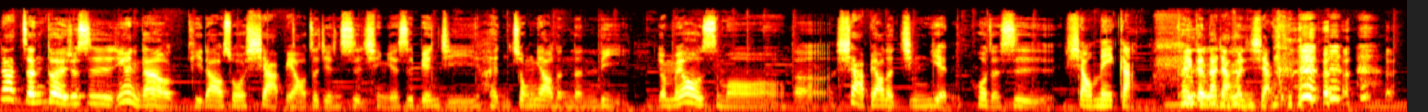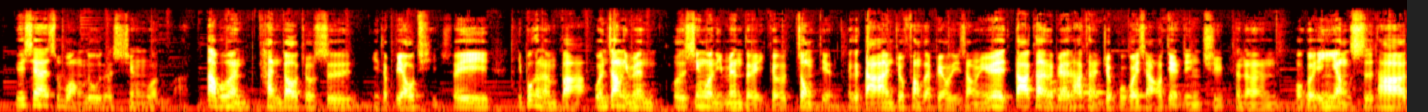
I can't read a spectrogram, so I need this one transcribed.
那针对就是因为你刚刚有提到说下标这件事情，也是编辑很重要的能力。有没有什么呃下标的经验，或者是小 mega 可以跟大家分享？因为现在是网络的新闻嘛，大部分看到就是你的标题，所以你不可能把文章里面或者新闻里面的一个重点那个答案就放在标题上面，因为大家看了标题，他可能就不会想要点进去。可能某个营养师他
